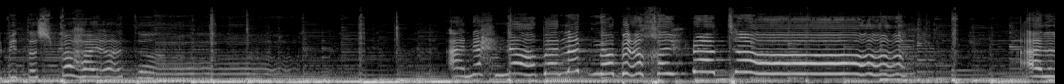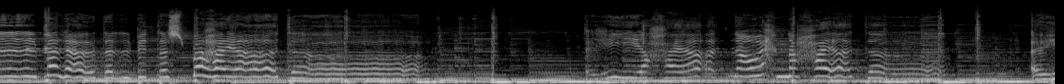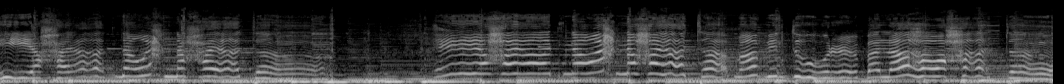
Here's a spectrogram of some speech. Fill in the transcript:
تشبه حياتها نحنا بلدنا بخيراتها البلد اللي بتشبه حياتها هي حياتنا وإحنا حياتها هي حياتنا حياتها حياتها وحتى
